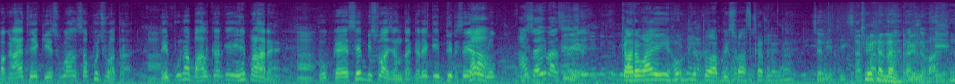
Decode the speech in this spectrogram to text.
पकड़ाए थे केस हुआ सब कुछ हुआ था। लेकिन पुनः बहाल करके यही पढ़ा रहे हैं। तो कैसे विश्वास जनता करे कि फिर से आप लोग सही बात कार्रवाई होगी तो आप विश्वास कर लेंगे। चलिए ठीक है ठीक है ना?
